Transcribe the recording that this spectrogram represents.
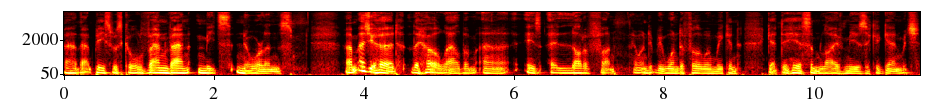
Uh, that piece was called Van Van Meets New Orleans. Um, as you heard, the whole album uh, is a lot of fun. And won't it be wonderful when we can get to hear some live music again, which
